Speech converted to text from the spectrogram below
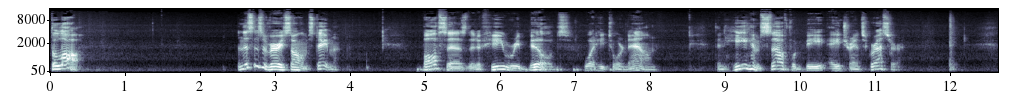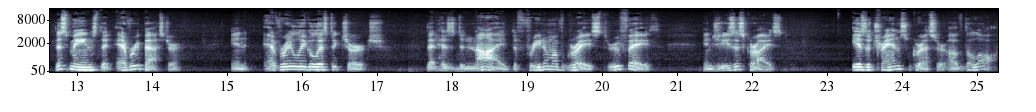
The law. And this is a very solemn statement. Paul says that if he rebuilds what he tore down, then he himself would be a transgressor. This means that every pastor in every legalistic church that has denied the freedom of grace through faith in Jesus Christ is a transgressor of the law.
